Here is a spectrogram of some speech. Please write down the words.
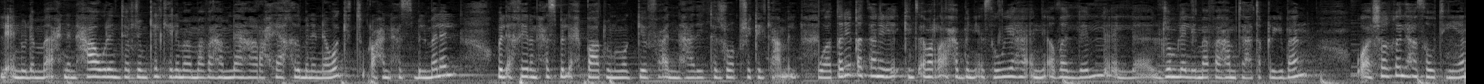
لأنه لما إحنا نحاول نترجم كل كلمة ما فهمناها راح ياخذ مننا وقت وراح نحس بالملل وبالأخير نحس بالإحباط ونوقف عن هذه التجربة بشكل كامل. والطريقة الثانية اللي كنت مرة أحب إني أسويها إني أظلل الجملة اللي ما فهمتها تقريبا وأشغلها صوتيا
